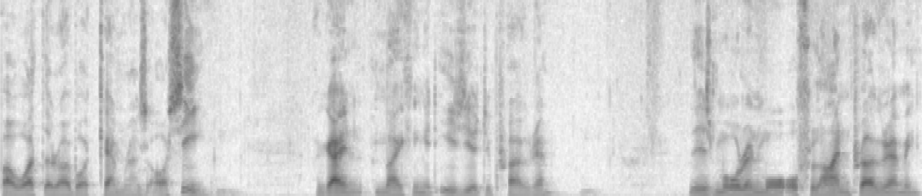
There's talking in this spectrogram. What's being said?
by what the robot cameras are seeing. Again, making it easier to program there's more and more offline programming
